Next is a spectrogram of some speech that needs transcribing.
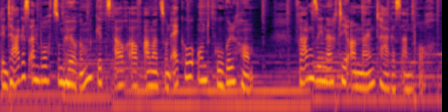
Den Tagesanbruch zum Hören gibt's auch auf Amazon Echo und Google Home. Fragen Sie nach T-Online-Tagesanbruch.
